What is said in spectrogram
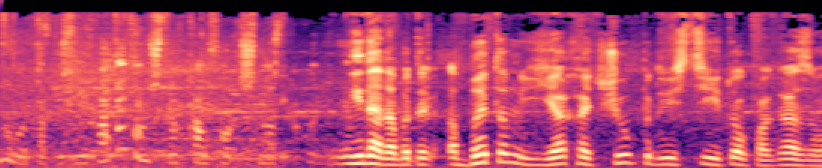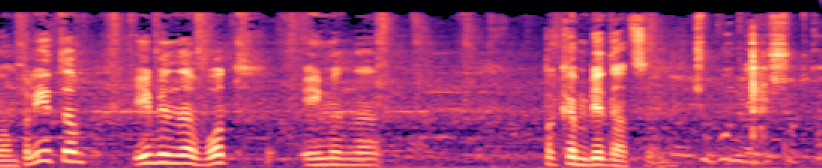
Ну вот, допустим, не хватает вам четырехкомфорточного спокойно. Не надо об этом, об этом я хочу подвести итог по газовым плитам. Именно вот, именно по комбинациям. Чугунная решетка.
